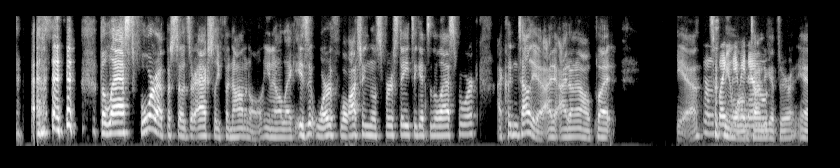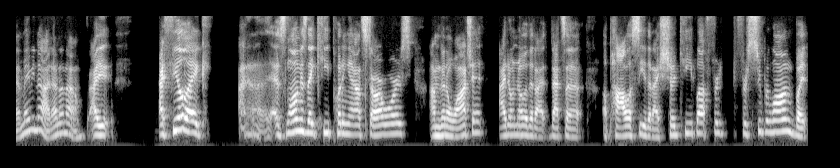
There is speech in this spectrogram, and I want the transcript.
and then the last four episodes are actually phenomenal you know like is it worth watching those first eight to get to the last four? I couldn't tell you. I, I don't know but yeah Sounds took like me a long no. time to get through it. Yeah maybe not. I don't know. I i feel like I don't know, as long as they keep putting out star wars i'm gonna watch it. I don't know that i that's a a policy that i should keep up for for super long but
